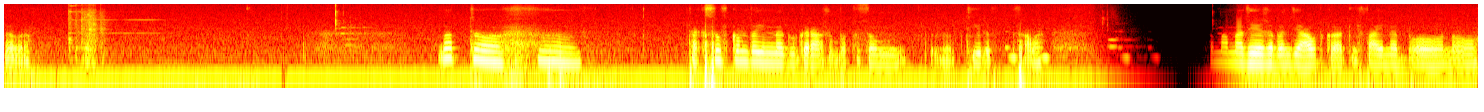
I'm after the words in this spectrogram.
Dobra. No to hmm, taksówką do innego garażu, bo tu są y, tiry same. Mam nadzieję, że będzie autko jakieś fajne, bo no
